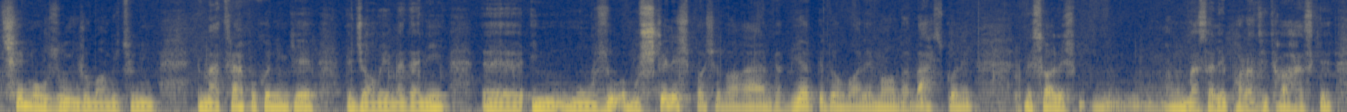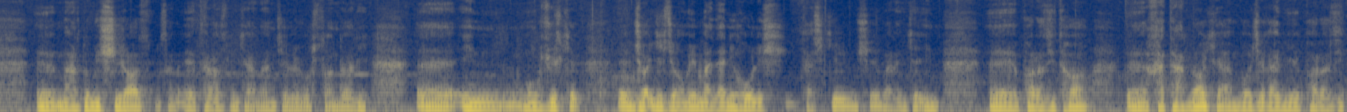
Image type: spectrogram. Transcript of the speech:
چه موضوعی رو ما می‌تونیم مطرح بکنیم که جامعه مدنی این موضوع مشکلش باشه واقعا و بیاد به دنبال ما و بحث کنه. مثالش همون مسئله پارازیت ها هست که مردم شیراز مثلا اعتراض می‌کردن جلوی استانداری این موضوع که یک جامعه مدنی حولش تشکیل میشه برای اینکه این پارازیت ها خطرناک امواج قوی پارازیت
